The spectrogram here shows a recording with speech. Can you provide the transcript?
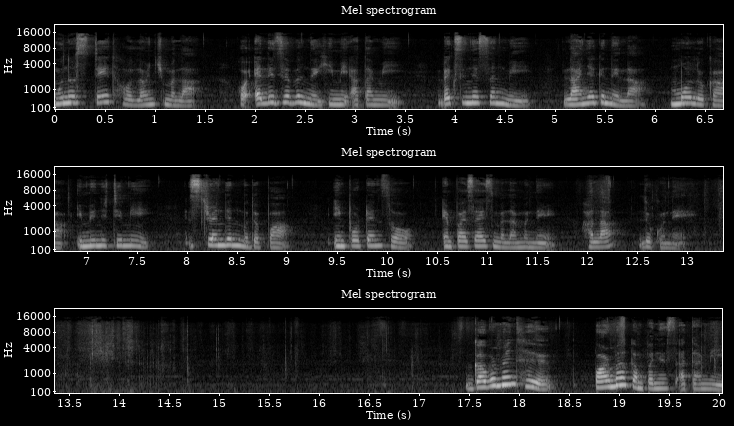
मुनो स्टेट हो लॉन्च मला हो एलिजिबल ने हिमी आतामी वैक्सीनेशन में लान्या के नेला मोलो का इम्यूनिटी में स्ट्रेंथन मुदपा इम्पोर्टेंस हो एम्पासाइज मला मने हला लुकोने गवर्नमेंट है फार्मा कंपनीज आतामी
